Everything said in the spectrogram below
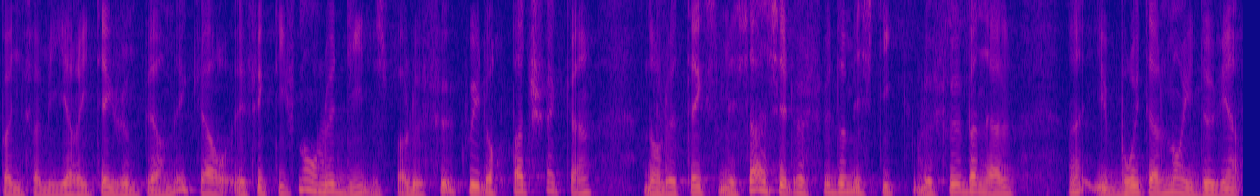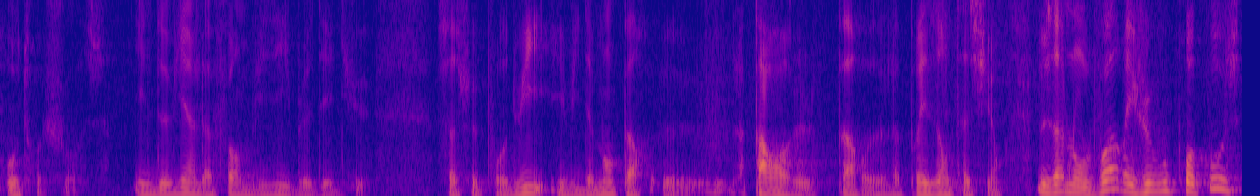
pas, une familiarité que je me permets, car effectivement, on le dit, n'est-ce pas, le feu cuit le repas de chacun dans le texte, mais ça, c'est le feu domestique, le feu banal. Hein, et brutalement, il devient autre chose. Il devient la forme visible des dieux. Ça se produit évidemment par euh, la parole, par euh, la présentation. Nous allons le voir et je vous propose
